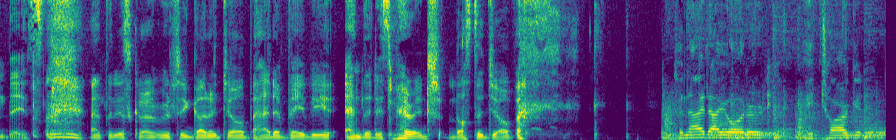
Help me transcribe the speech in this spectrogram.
10 days. Anthony Scaramucci got a job, had a baby, ended his marriage, lost a job. Tonight I ordered a targeted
